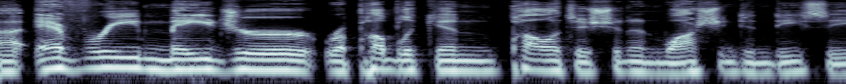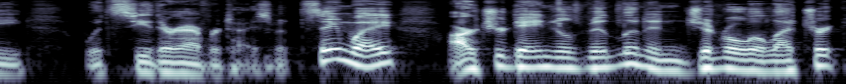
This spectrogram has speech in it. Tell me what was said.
uh, every major Republican politician in Washington, D.C. would see their advertisement. Same way, Archer Daniels Midland and General Electric,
